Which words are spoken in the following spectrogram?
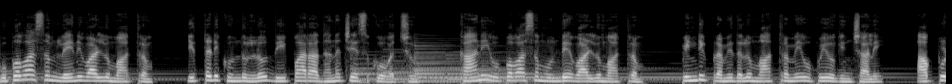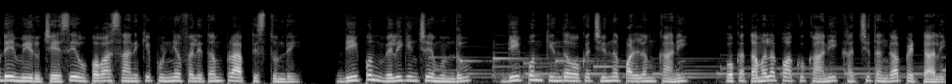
ఉపవాసం లేనివాళ్ళు మాత్రం ఇత్తడి కుందుల్లో దీపారాధన చేసుకోవచ్చు. కాని ఉపవాసం ఉండేవాళ్ళు మాత్రం పిండి ప్రమిదలు మాత్రమే ఉపయోగించాలి. అప్పుడే మీరు చేసే ఉపవాసానికి పుణ్యఫలితం ప్రాప్తిస్తుంది. దీపం వెలిగించే ముందు దీపం కింద ఒక చిన్న పళ్ళం కాని ఒక తమలపాకు కాని ఖచ్చితంగా పెట్టాలి.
